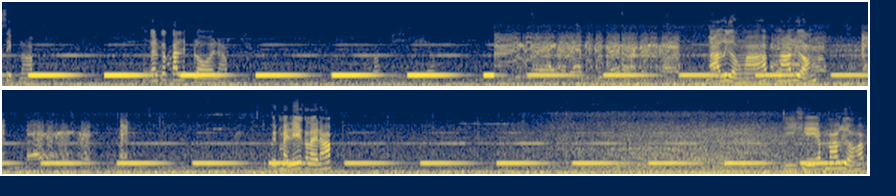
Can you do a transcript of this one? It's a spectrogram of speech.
20นะครับ เหมือนกันก็กั้นเรียบร้อยนะครับ เหลืองมาครับน้าเหลือง เป็นหมายเลขอะไรนะครับ GK ครับน้าเหลืองครับ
